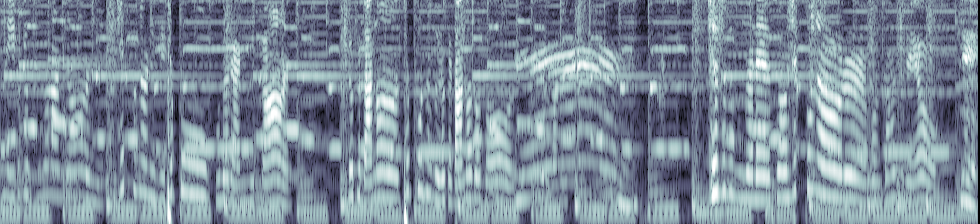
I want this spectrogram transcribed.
근데 이렇게 분열하면 핵 분열이지 세포 분열이 아니니까 이렇게 나눠 세포들도 이렇게 나눠져서. 채소 분열에서 핵 분열을 먼저 하는데요. 네.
